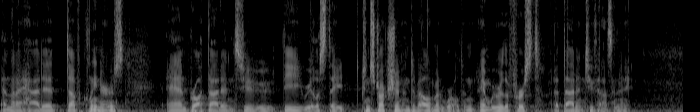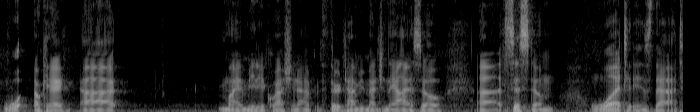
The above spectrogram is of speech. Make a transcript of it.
and that I had at Dove Cleaners, and brought that into the real estate construction and development world. And, and we were the first at that in 2008. What, okay. Uh, my immediate question, after the third time you mentioned the ISO uh, system, what is that?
